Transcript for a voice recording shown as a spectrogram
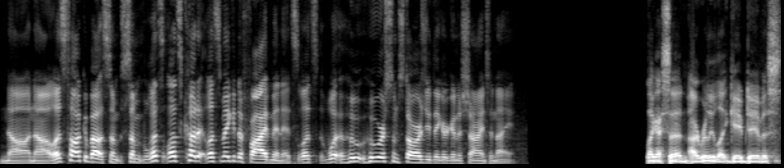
No, no. Let's talk about some some. Let's let's cut it. Let's make it to five minutes. Let's what? Who who are some stars you think are gonna shine tonight? Like I said, I really like Gabe Davis.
